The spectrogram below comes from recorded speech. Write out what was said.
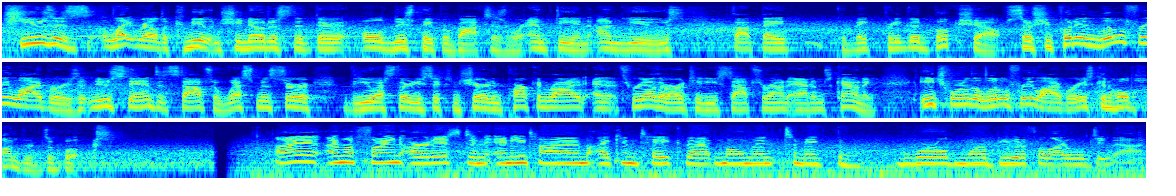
She uses light rail to commute, and she noticed that their old newspaper boxes were empty and unused. Thought they could make pretty good bookshelves. So she put in little free libraries at newsstands at stops at Westminster, the US 36 and Sheridan Park and Ride, and at three other RTD stops around Adams County. Each one of the little free libraries can hold hundreds of books. I, I'm a fine artist, and anytime I can take that moment to make the world more beautiful, I will do that.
